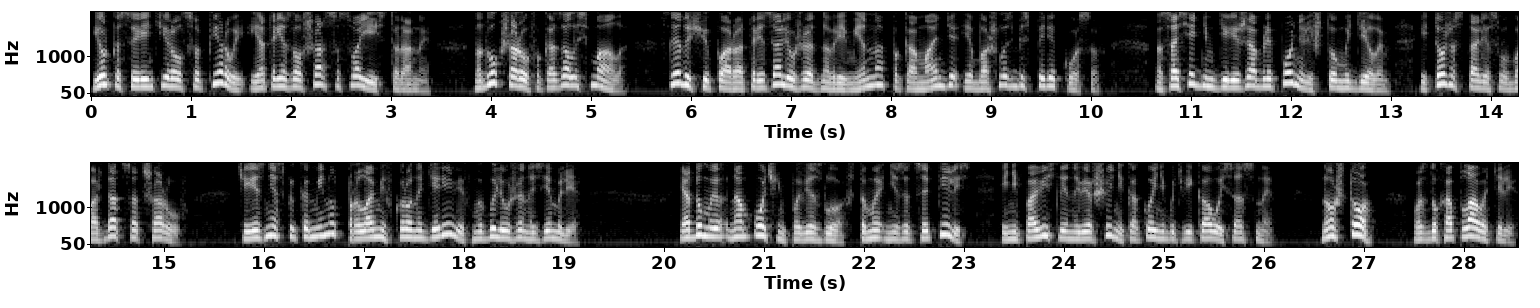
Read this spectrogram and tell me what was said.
Юрка сориентировался первый и отрезал шар со своей стороны. Но двух шаров оказалось мало. Следующую пару отрезали уже одновременно, по команде, и обошлось без перекосов. На соседнем дирижабле поняли, что мы делаем, и тоже стали освобождаться от шаров. Через несколько минут, проломив кроны деревьев, мы были уже на земле. Я думаю, нам очень повезло, что мы не зацепились и не повисли на вершине какой-нибудь вековой сосны. Ну что, воздухоплаватели,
